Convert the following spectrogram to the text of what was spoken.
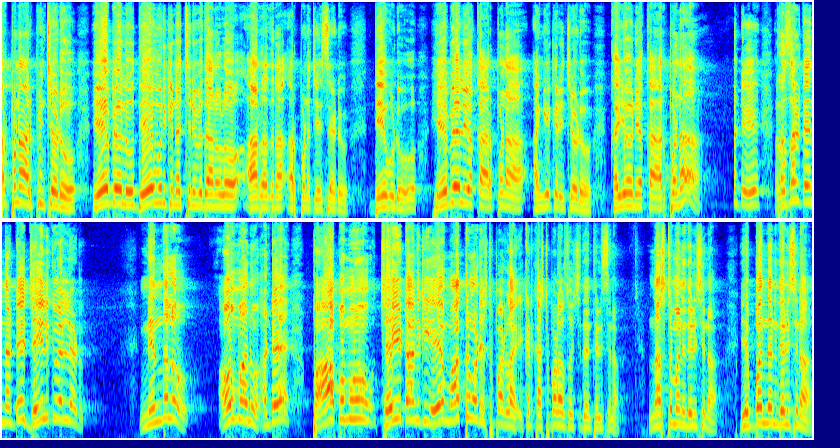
అర్పణ అర్పించాడు. హేబేలు దేవునికి నచ్చిన విధానంలో ఆరాధన అర్పణ చేశాడు. దేవుడు హేబేలు యొక్క అర్పణ అంగీకరించాడు. కయ్యోను యొక్క అర్పణ అంటే రిజల్ట్ ఏంటంటే జైలుకి వెళ్ళాడు. నిందలు అవమానం అంటే పాపము చేయటానికి ఏమాత్రం వాడు ఇష్టపడలా. ఇక్కడ కష్టపడాల్సి వచ్చిందని తెలిసిన నష్టమని తెలిసిన ఇబ్బంది అని తెలిసిన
